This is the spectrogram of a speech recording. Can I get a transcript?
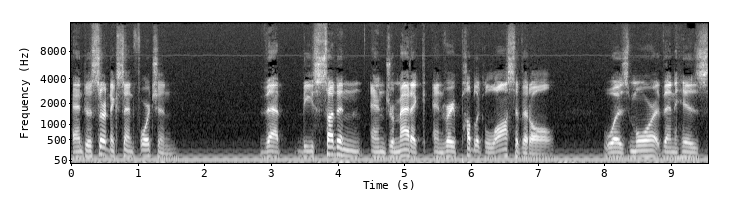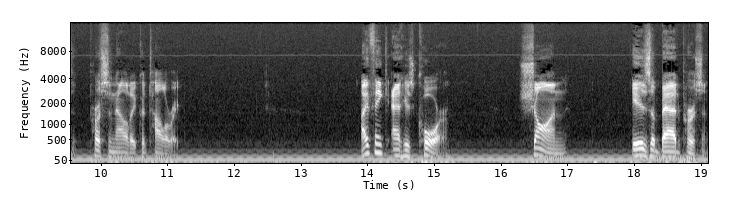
and to a certain extent fortune that the sudden and dramatic and very public loss of it all was more than his personality could tolerate. I think at his core, Shawn is a bad person.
